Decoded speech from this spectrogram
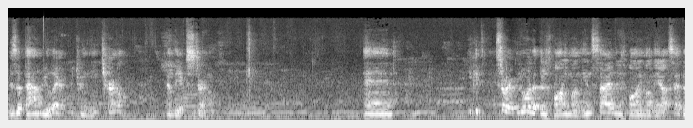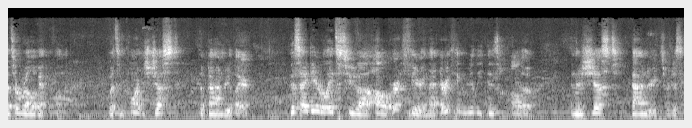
is a boundary layer between the internal and the external. And you could sort of ignore that there's volume on the inside and there's volume on the outside. That's irrelevant at the moment. What's important is just the boundary layer. This idea relates to uh, hollow earth theory in that everything really is hollow. And there's just boundaries. We're just,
